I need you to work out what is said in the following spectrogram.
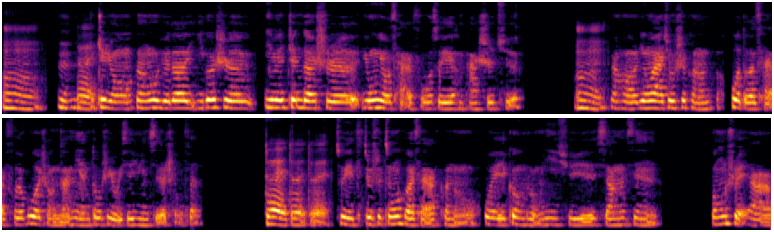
嗯，嗯，对这种可能我觉得一个是因为真的是拥有财富，所以很怕失去，嗯，然后另外就是可能获得财富的过程难免都是有一些运气的成分。对对对，所以就是综合起来可能会更容易去相信风水啊，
